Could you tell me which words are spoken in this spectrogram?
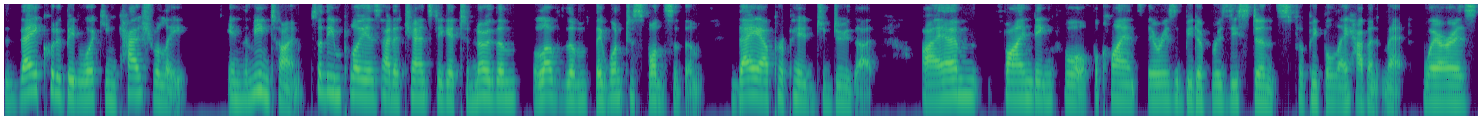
they could have been working casually in the meantime. So the employers had a chance to get to know them, love them, they want to sponsor them. They are prepared to do that. I am finding for for clients there is a bit of resistance for people they haven't met, whereas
